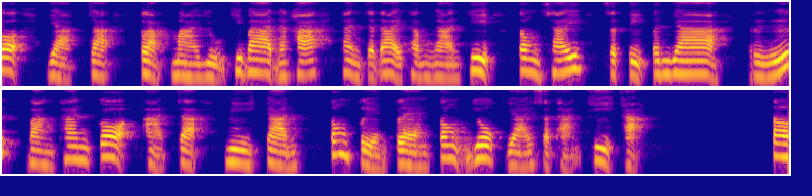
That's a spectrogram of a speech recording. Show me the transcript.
ก็อยากจะกลับมาอยู่ที่บ้านนะคะ ท่านจะได้ทำงานที่ต้องใช้สติปัญญา หรือบางท่านก็อาจจะมีการต้องเปลี่ยนแปลงต้องโยกย้ายสถานที่ค่ะ ต่อ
